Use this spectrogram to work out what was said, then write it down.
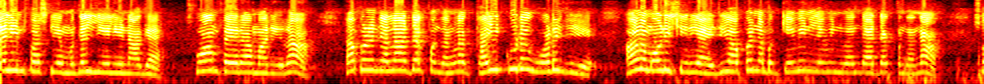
ஏலியன் ஃபர்ஸ்ட்லேயே முதல் ஏலியனாக ஸ்வாம் ஃபயராக மாறிடுறான். அப்புறம் வந்து எல்லாம் அட்டாக் பண்ணுறாங்களா கை கூட உடஞ்சி ஆனால் மறுபடியும் சரியாயிடுது. அப்புறம் நம்ம கெவின் லெவின் வந்து அட்டாக் பண்ணுறாங்கன்னா ஸோ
